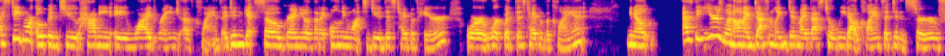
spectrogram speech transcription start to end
I, stayed more open to having a wide range of clients. I didn't get so granular that I only want to do this type of hair or work with this type of a client. You know, as the years went on, I definitely did my best to weed out clients that didn't serve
